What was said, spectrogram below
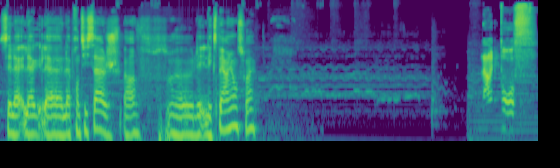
C'est la- la- la- l'apprentissage, hein, euh, l'expérience, ouais. la réponse.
